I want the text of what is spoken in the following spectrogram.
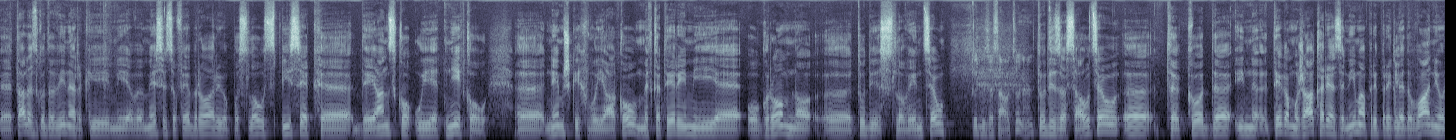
Eh, Tale zgodovinar, ki mi je v mesecu februarju poslal spisek eh, dejansko ujetnikov eh, nemških vojakov, med katerimi je ogromno eh, tudi slovencev, Tudi za Savcu. Ne? tudi za Savcev, eh, tako da in tega možakarja zanima pri pregledovanju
